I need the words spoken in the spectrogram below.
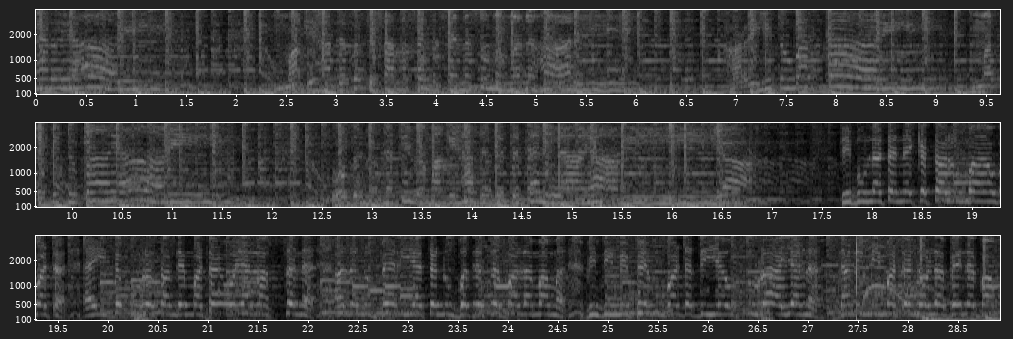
හැරයාවී. මගේ හදවත සනසන සැනසුම මනහාරී. හරිහිතුවක්කාරී මට පිටු පායාවී. ඔබ නොමැතිව මගේ හදවත පැල්ලායාවී යා තිබුණට නෙක තරුමාවට. ඇයිද පුර සඳෙ මට ඔය ලස්සන? අලනු බැරි ඇත නුබ දෙස බල මම. විඳිමි පෙම් වඩ දිය උතුරා යන දනිමි මට නොලබෙන බව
